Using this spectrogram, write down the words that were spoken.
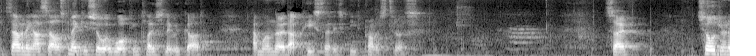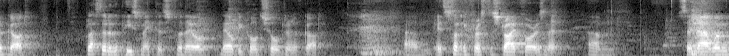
examining ourselves, making sure we're walking closely with God and we'll know that peace that He's promised to us. So, children of God, blessed are the peacemakers, for they'll, they'll be called children of God. Um, it's something for us to strive for, isn't it? Um, so now, when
